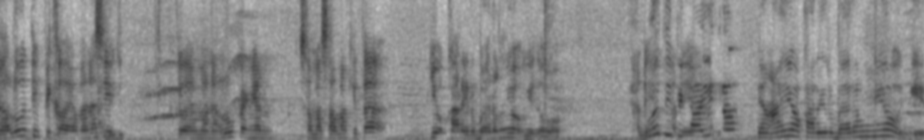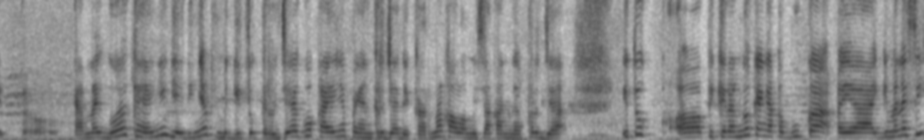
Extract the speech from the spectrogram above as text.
Nah lu tipikal yang mana sih? Tipikal yang mana? Lu pengen sama-sama kita yuk karir bareng yuk gitu loh. Ada- gue tipikal gitu yang ayo karir bareng yuk gitu. Karena gue kayaknya jadinya begitu kerja gue kayaknya pengen kerja deh. Karena kalau misalkan nggak kerja itu eh, pikiran gue kayak nggak kebuka. Kayak gimana sih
